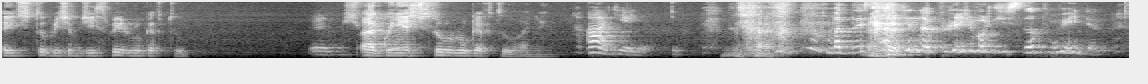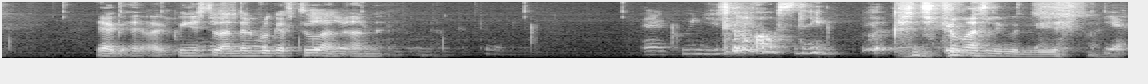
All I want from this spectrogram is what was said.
h2, bishop g3, rook f2. Uh, Ah, queen h- h2, rook f2, I mean. Ah, yeah, yeah. yeah, but the second approach is not winning. yeah uh, queen h2 and then rook f2 Yeah, and, yeah, and queen is mostly. queen g2 mostly would be. Yeah.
